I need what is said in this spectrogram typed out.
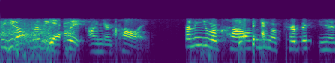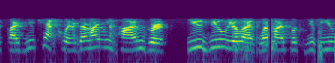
So you don't really Yeah. quit on your calling. Something you were called, something you were purposed in this life, you can't quit. There might be times where you do, you're like, what am I supposed to do? But you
